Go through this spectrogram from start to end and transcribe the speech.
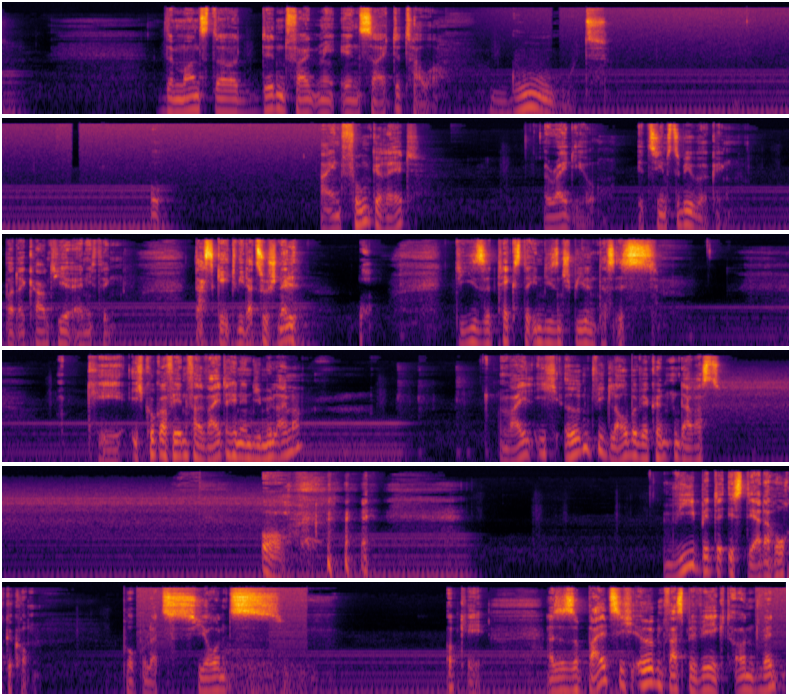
The monster didn't find me inside the tower. Gut. Ein Funkgerät. A radio. It seems to be working. But I can't hear anything. Das geht wieder zu schnell. Oh. Diese Texte in diesen Spielen, das ist... Okay, ich gucke auf jeden Fall weiterhin in die Mülleimer. Weil ich irgendwie glaube, wir könnten da was... Oh. Wie bitte ist der da hochgekommen? Populations... Okay. Also sobald sich irgendwas bewegt und wenn...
